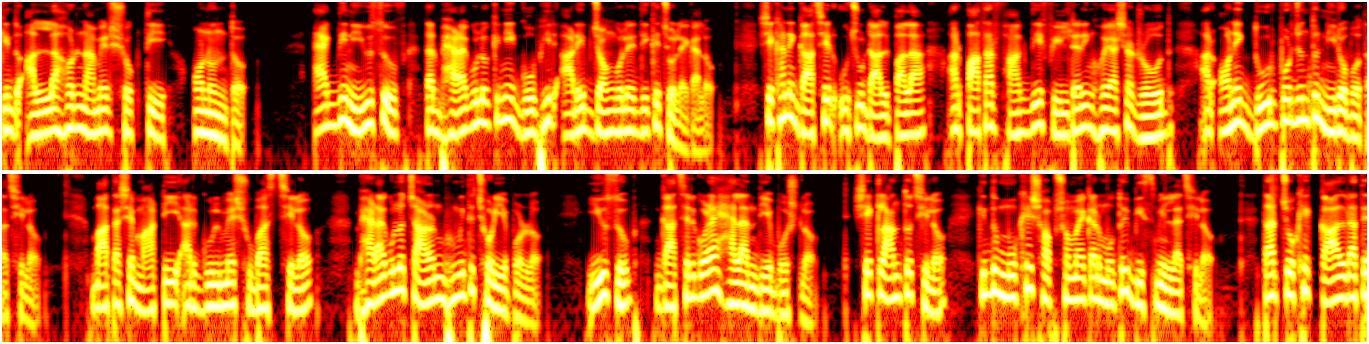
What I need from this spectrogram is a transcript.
কিন্তু আল্লাহর নামের শক্তি অনন্ত। একদিন ইউসুফ তার ভেড়াগুলোকে নিয়ে গভীর আরেব জঙ্গলের দিকে চলে গেল। সেখানে গাছের উঁচু ডালপালা আর পাতার ফাঁক দিয়ে ফিল্টারিং হয়ে আসা রোদ আর অনেক দূর পর্যন্ত নীরবতা ছিল। বাতাসে মাটি আর গুলমে সুবাস ছিল। ভেড়াগুলো চারণভূমিতে ছড়িয়ে পড়ল। ইউসুফ গাছের গোড়ায় হেলান দিয়ে বসল। সে ক্লান্ত ছিল, কিন্তু মুখে সবসময়কার মতোই বিসমিল্লা ছিল। তার চোখে কাল রাতে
